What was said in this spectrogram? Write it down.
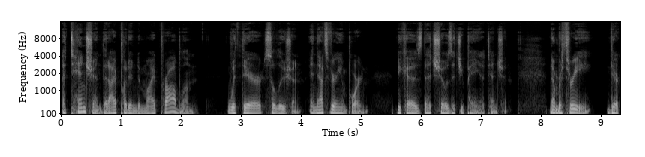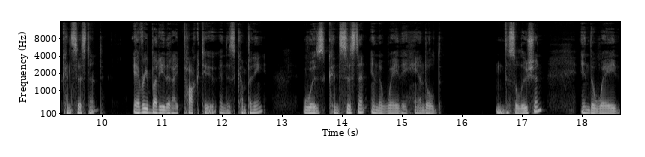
attention that I put into my problem with their solution. And that's very important because that shows that you're paying attention. Number three, they're consistent. Everybody that I talked to in this company was consistent in the way they handled the solution, in the way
